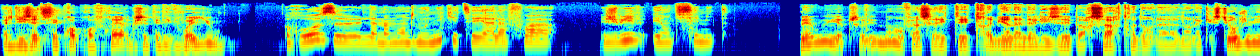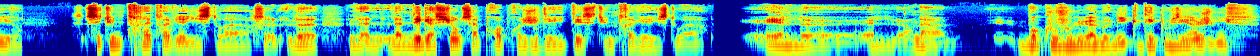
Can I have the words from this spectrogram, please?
Elle disait de ses propres frères que c'était des voyous. Rose, euh, la maman de Monique, était à la fois juive et antisémite. Mais oui, absolument. Enfin, ça a été très bien analysé par Sartre dans la, dans la question juive. C'est une très très vieille histoire. La, négation de sa propre judéité, c'est une très vieille histoire. Et elle, euh, elle en a beaucoup voulu à Monique d'épouser un juif.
